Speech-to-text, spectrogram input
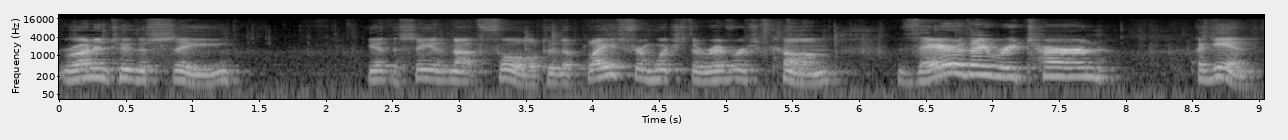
run into the sea, yet the sea is not full. To the place from which the rivers come, there they return again.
